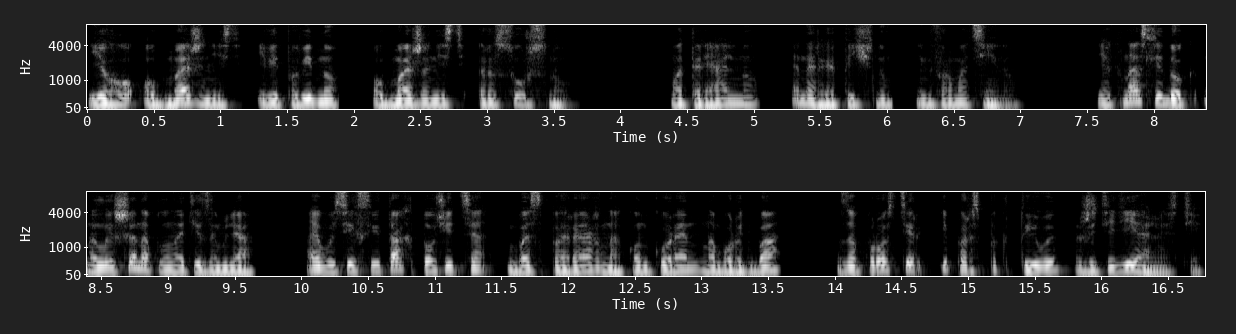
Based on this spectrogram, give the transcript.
його обмеженість і, відповідно, обмеженість ресурсну, матеріальну, енергетичну, інформаційну. Як наслідок, не лише на планеті Земля, а й в усіх світах точиться безперервна конкурентна боротьба за простір і перспективи життєдіяльності.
